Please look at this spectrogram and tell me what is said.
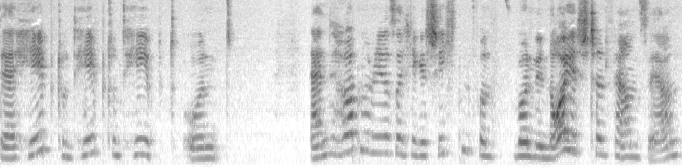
der hebt und hebt und hebt und dann hört man wieder solche Geschichten von, von den neuesten Fernsehern,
